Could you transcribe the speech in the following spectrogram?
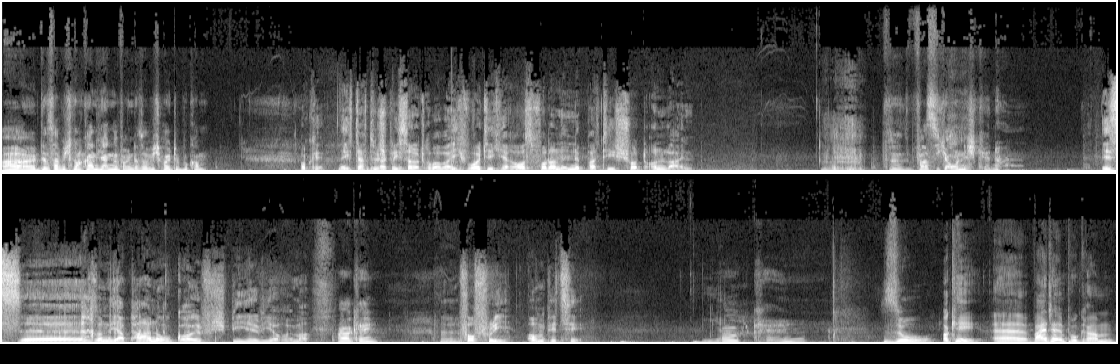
Äh, das habe ich noch gar nicht angefangen, das habe ich heute bekommen. Okay, ich dachte, du sprichst da noch drüber, weil ich wollte dich herausfordern in eine Partie Shot Online. Was ich auch nicht kenne. Ist äh, so ein Japano-Golfspiel, wie auch immer. Okay. For free, auf dem PC. Okay. So, okay, äh, weiter im Programm.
